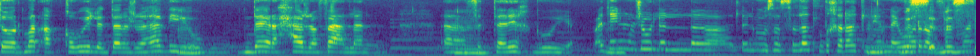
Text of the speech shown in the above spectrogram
دور مرأة قوية للدرجة هذه ودايرة حاجة فعلا في التاريخ قوية. بعدين نجوا للمسلسلات الاخرات اللي هن بس بس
